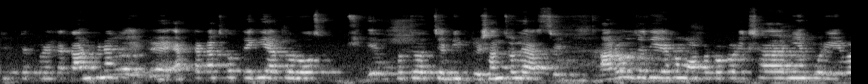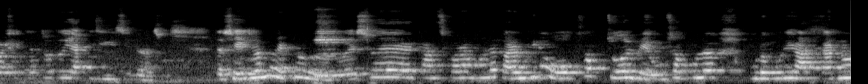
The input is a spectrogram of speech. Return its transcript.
ঠিকঠাক করে কারণ কিনা আহ, একটা কাজ করতে গিয়ে এত রোজ করতে হচ্ছে ডিপ্রেশন চলে আসছে। আরও যদি এরকম অটো টোটো রিক্সা নিয়ে পড়ি এবার সেক্ষেত্রেও তো একই জিনিসই আছে। তা সেই জন্য একটু কাজ করা হলে, কারণ কিনা ও সব চলবে, ও সবগুলো পুরোপুরি আটকানো।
